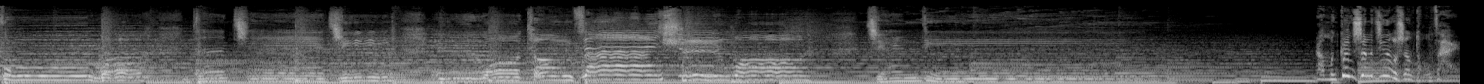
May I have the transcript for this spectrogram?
复我的洁净，与我同在，使我坚定。让我们更深的进入神同在，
